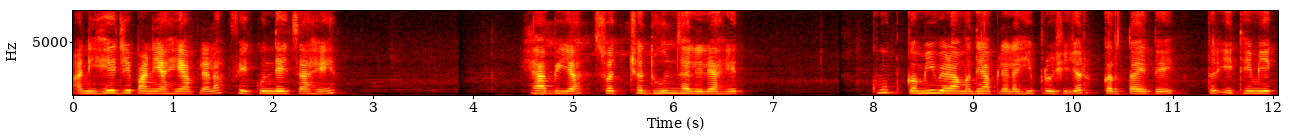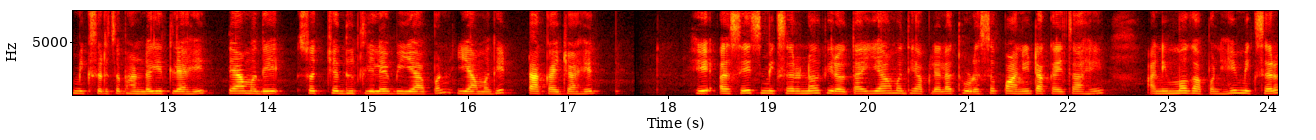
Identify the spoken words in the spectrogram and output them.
आणि हे जे पाणी आहे आपल्याला फेकून द्यायचं आहे. ह्या बिया स्वच्छ धुवून झालेल्या आहेत. खूप कमी वेळामध्ये आपल्याला ही प्रोसिजर करता येते. तर इथे मी एक मिक्सरचं भांडं घेतले आहे. त्यामध्ये स्वच्छ धुतलेल्या बिया आपण यामध्ये टाकायच्या आहेत. हे असेच मिक्सर न फिरवता यामध्ये आपल्याला थोडंसं पाणी टाकायचं आहे आणि मग आपण हे मिक्सर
